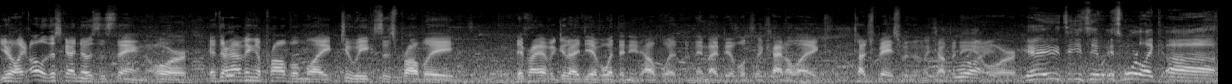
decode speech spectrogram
you're like, oh, this guy knows this thing, or if they're having a problem, like two weeks is probably they probably have a good idea of what they need help with, and they might be able to kind of like touch base within the company, or yeah, it's, it's, it's more like uh,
